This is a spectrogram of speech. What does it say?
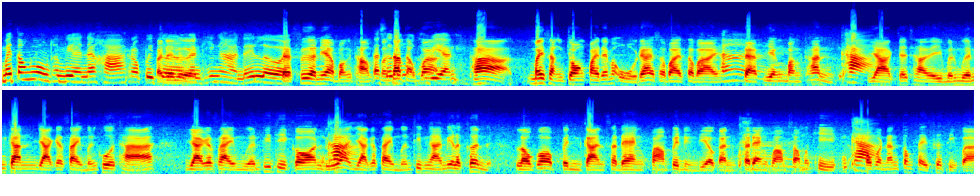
ไม่ต้องลงทะเบียนนะคะ เราไปไปเจได้อเลยกันที่งานได้เลย แต่เสื้อเนี่ยบางถามแต่บางเสื้อท่านถามว่าต้องลงทะเบียนถ้าไม่สั่งจองไปได้ไหมโอ้โหได้สบายสบายๆอ่าแต่เพียงบางท่านค่ะอยากจะใส่เหมือนเหมือนๆกัน อยากจะใส่เหมือนครูถาอยากจะใส่เหมือนพิธีกร หรือค่ะว่าอยากจะใส่เหมือนทีมงานมิราเคิล เราก็เป็นการแสดงความเป็นหนึ่งเดียวกัน แสดงความสามัคคีค่ะ เพราะวันนั้นต้องใส่เสื้อสีฟ้า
